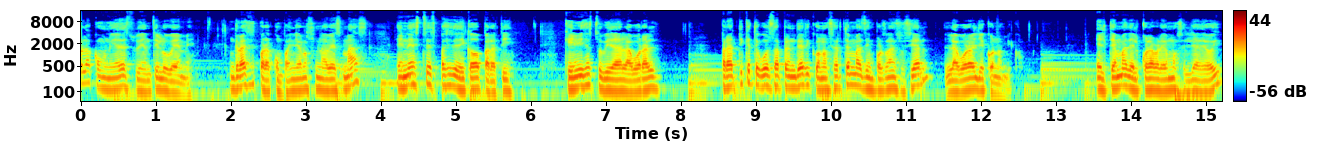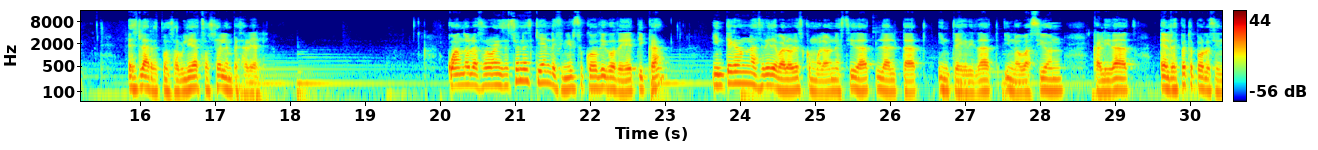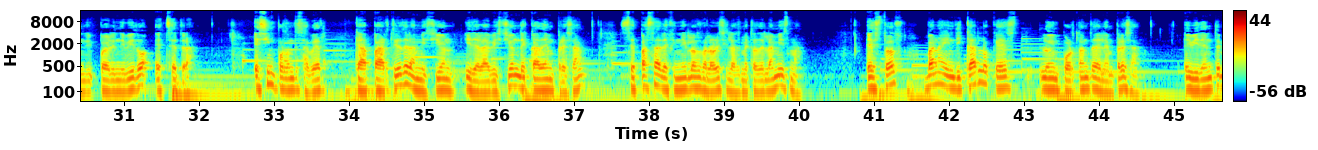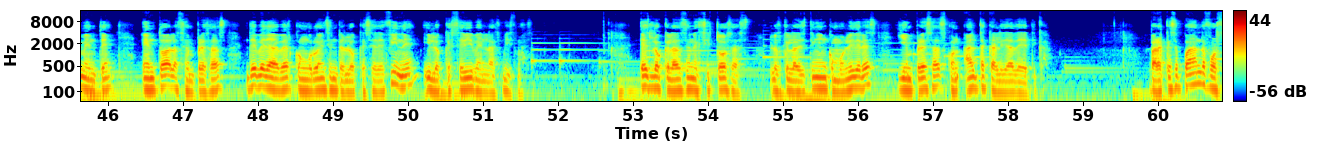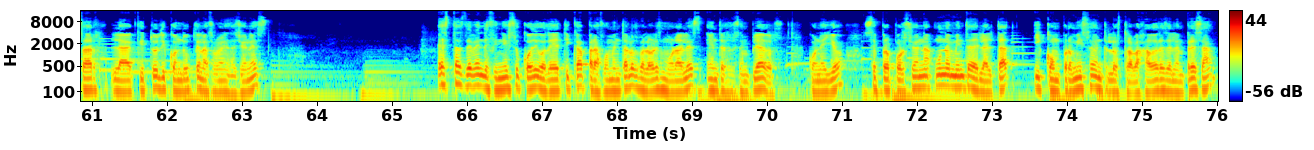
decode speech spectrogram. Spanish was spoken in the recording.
Hola comunidad estudiantil UVM, gracias por acompañarnos una vez más en este espacio dedicado para ti, que inicias tu vida laboral, para ti que te gusta aprender y conocer temas de importancia social, laboral y económico. El tema del cual hablaremos el día de hoy es la responsabilidad social empresarial. Cuando las organizaciones quieren definir su código de ética, integran una serie de valores como la honestidad, lealtad, integridad, innovación, calidad, el respeto por, el individuo, etc. Es importante saber que a partir de la misión y de la visión de cada empresa, se pasa a definir los valores y las metas de la misma. Estos van a indicar lo que es lo importante de la empresa. Evidentemente, en todas las empresas debe de haber congruencia entre lo que se define y lo que se vive en las mismas. Es lo que las hacen exitosas, los que las distinguen como líderes y empresas con alta calidad de ética. Para que se puedan reforzar la actitud y conducta en las organizaciones, estas deben definir su código de ética para fomentar los valores morales entre sus empleados. Con ello, se proporciona un ambiente de lealtad y compromiso entre los trabajadores de la empresa,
